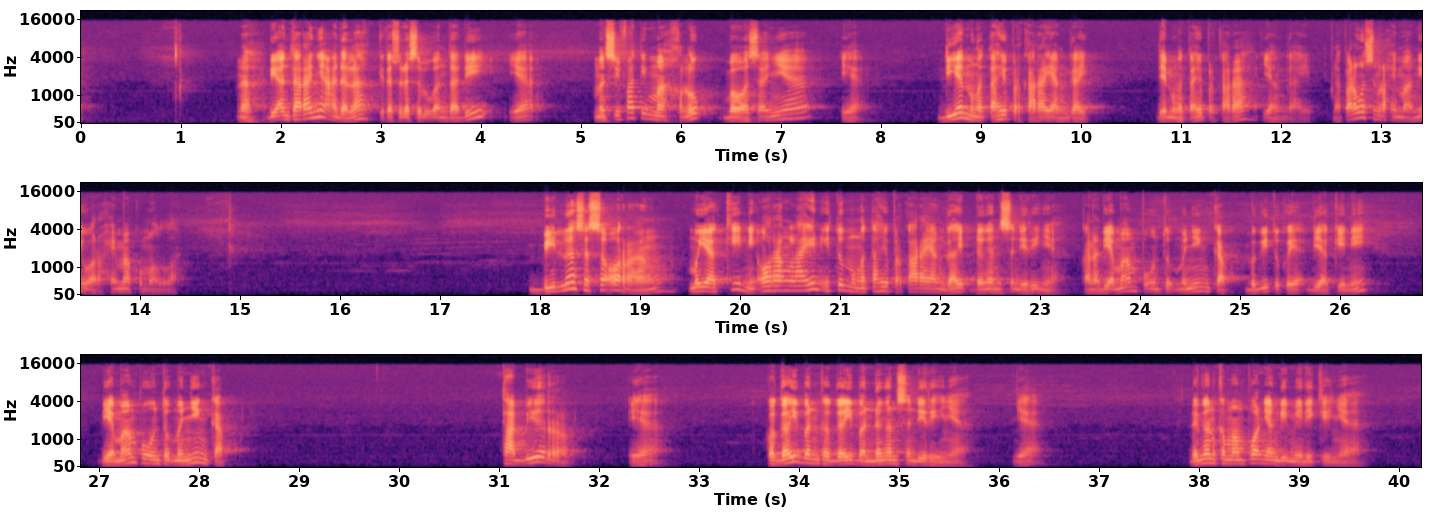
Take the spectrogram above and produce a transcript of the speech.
Nah di antaranya adalah kita sudah sebutkan tadi ya mensifati makhluk bahwasanya ya dia mengetahui perkara yang gaib. Dia mengetahui perkara yang gaib. Nah para muslim rahimani wa bila seseorang meyakini orang lain itu mengetahui perkara yang gaib dengan sendirinya karena dia mampu untuk menyingkap begitu kayak diyakini dia mampu untuk menyingkap tabir ya kegaiban-kegaiban dengan sendirinya ya dengan kemampuan yang dimilikinya.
